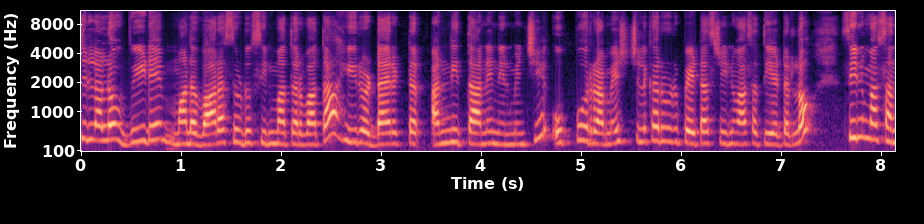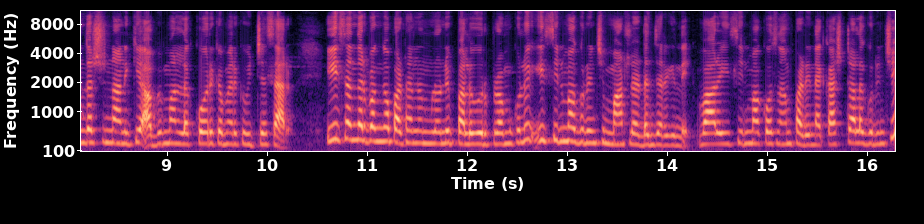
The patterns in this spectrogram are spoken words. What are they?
జిల్లాలో వీడే మన వారసుడు సినిమా తర్వాత హీరో డైరెక్టర్ అన్ని తానే నిర్మించి ఉప్పు రమేష్ చిలకరూరుపేట శ్రీనివాస థియేటర్లో సినిమా సందర్శనానికి అభిమానుల కోరిక మేరకు ఇచ్చేశారు ఈ సందర్భంగా పట్టణంలోని పలువురు ప్రముఖులు ఈ సినిమా గురించి మాట్లాడడం జరిగింది. వారు ఈ సినిమా కోసం పడిన కష్టాల గురించి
